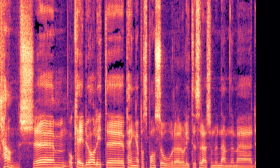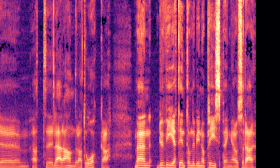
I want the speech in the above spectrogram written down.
kanske... Okej, Okej, du har lite pengar på sponsorer och lite sådär som du nämner med eh, att eh, lära andra att åka. Men du vet inte om det blir några prispengar och sådär.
